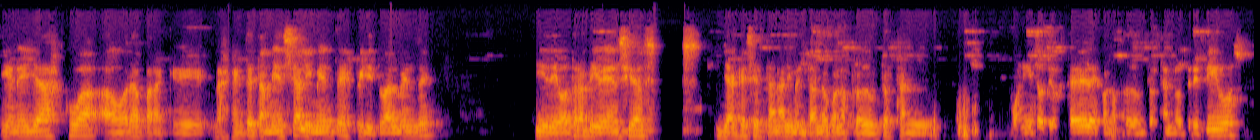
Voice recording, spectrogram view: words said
tiene Yascua ahora para que la gente también se alimente espiritualmente y de otras vivencias, ya que se están alimentando con los productos tan bonitos de ustedes, con los productos tan nutritivos.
